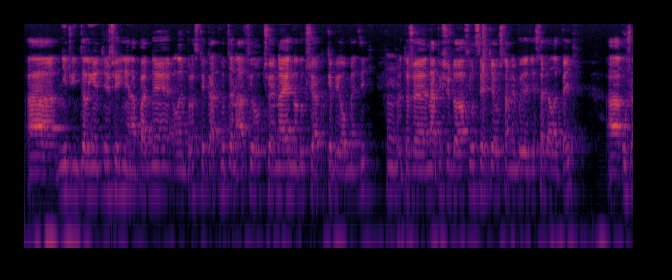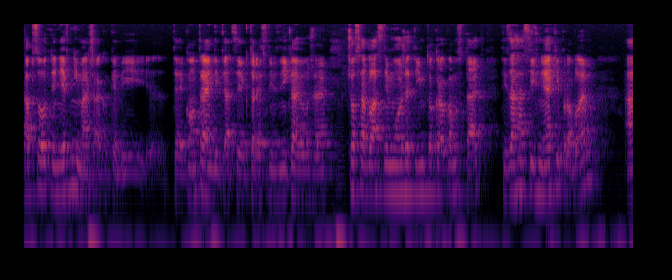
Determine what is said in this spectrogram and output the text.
a nič inteligentnejšie ich nenapadne, len proste katnú ten afil, čo je najjednoduchšie ako keby obmedziť, hmm. pretože napíšeš do afil siete, už tam nebude 10, ale 5 a už absolútne nevnímaš ako keby tie kontraindikácie, ktoré s tým vznikajú, že čo sa vlastne môže týmto krokom stať, ty zahasíš nejaký problém a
